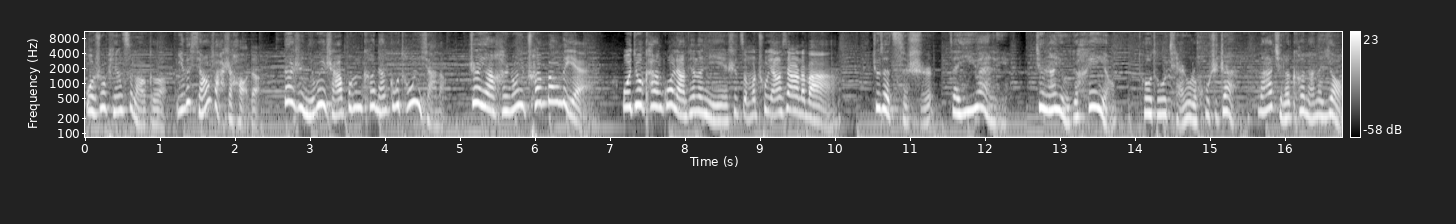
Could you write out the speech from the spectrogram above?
我说平次老哥，你的想法是好的，但是你为啥不跟柯南沟通一下呢？这样很容易穿帮的耶。我就看过两天的你是怎么出洋相的吧。就在此时，在医院里，竟然有一个黑影偷偷潜入了护士站，拿起了柯南的药，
